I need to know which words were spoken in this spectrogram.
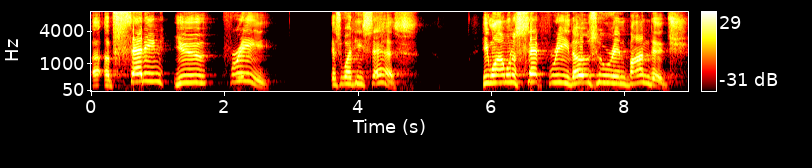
uh, of setting you free, is what he says. He want, I want to set free those who are in bondage.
